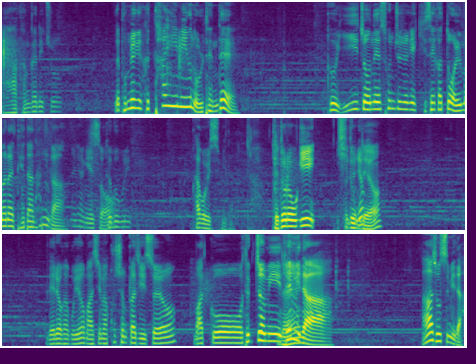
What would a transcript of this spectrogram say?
아 간간히 좀. 근데 분명히 그 타이밍은 올 텐데 그 이전에 손준혁의 기세가 또 얼마나 대단한가 향해서 그 부분이 가고 있습니다. 되돌아오기 시도인데요. 내려가고요. 마지막 쿠션까지 있어요. 맞고 득점이 네. 됩니다. 아 좋습니다.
